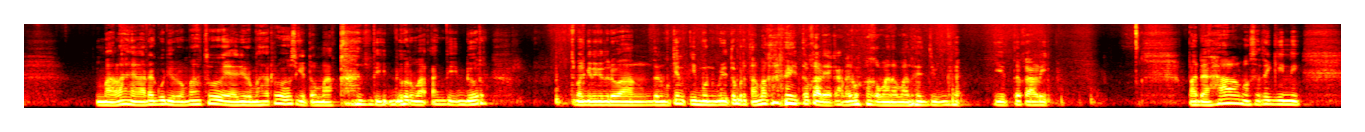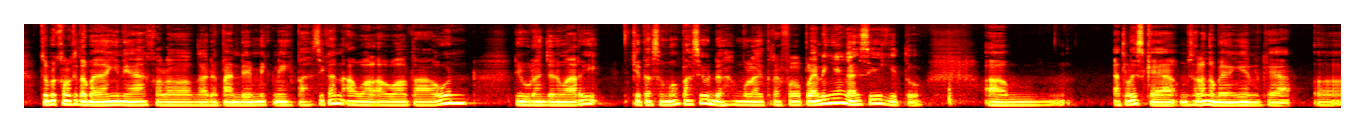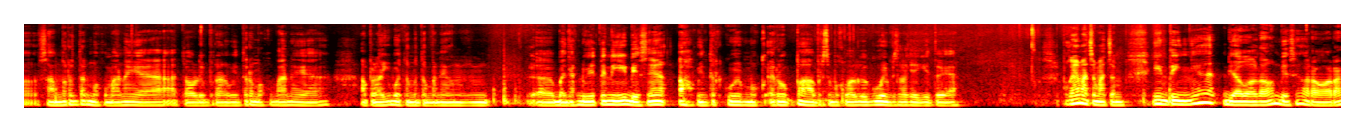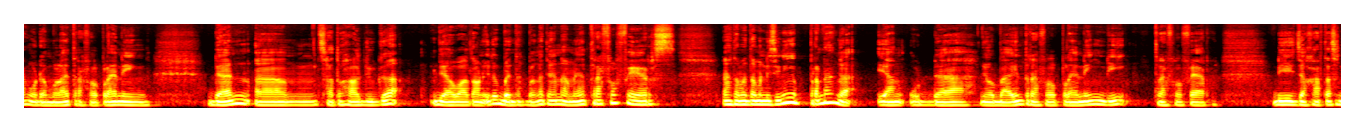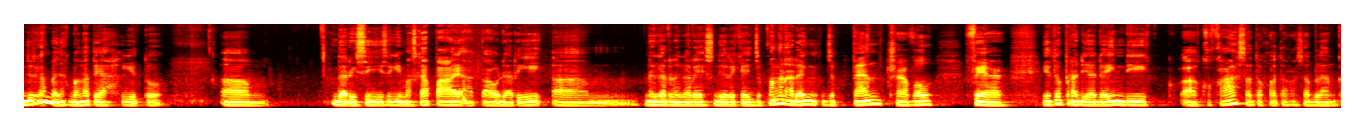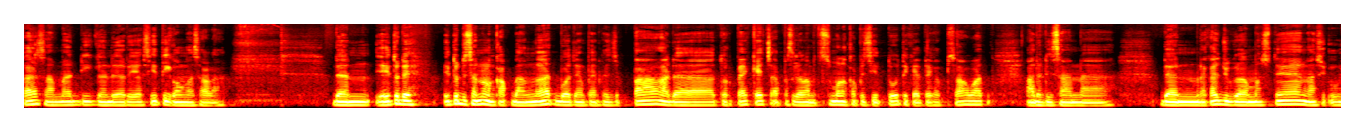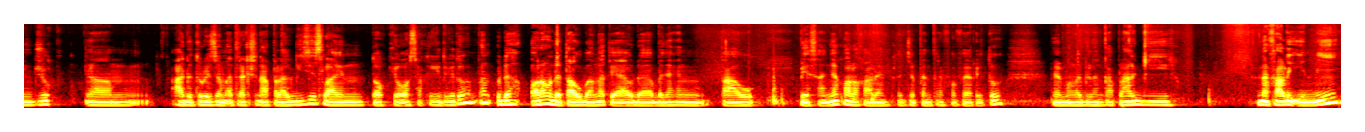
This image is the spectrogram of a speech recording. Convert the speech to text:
malah yang ada gue di rumah tuh ya di rumah terus gitu. Makan tidur makan tidur. Cuma gitu-gitu doang. Dan mungkin imun gue itu bertambah karena itu kali ya karena gue ke mana-mana juga. Gitu kali. Padahal maksudnya gini coba kalau kita bayangin ya kalau nggak ada pandemik nih pasti kan awal-awal tahun di bulan Januari kita semua pasti udah mulai travel planningnya nggak sih gitu. Um, at least kayak misalnya ngebayangin kayak uh, summer ntar mau ke mana ya atau liburan winter mau ke mana ya. Apalagi buat teman-teman yang uh, banyak duit nih biasanya ah winter gue mau ke Eropa bersama keluarga gue misalnya kayak gitu ya. Pokoknya macam-macam. Intinya di awal tahun biasanya orang-orang udah mulai travel planning. Dan um, satu hal juga di awal tahun itu banyak banget yang namanya travel fairs Nah teman-teman di sini pernah nggak yang udah nyobain travel planning di travel fair? Di Jakarta sendiri kan banyak banget ya gitu. Um, dari segi segi maskapai atau dari um, negara-negara sendiri kayak Jepang kan ada yang Japan Travel Fair itu pernah diadain di uh, Kokas atau kota Casablanca sama di Gandaria City kalau nggak salah dan ya itu deh itu di sana lengkap banget buat yang pengen ke Jepang ada tour package apa segala macam semua lengkap di situ tiket-tiket pesawat ada di sana. Dan mereka juga maksudnya ngasih unjuk um, ada tourism attraction apalagi sih selain Tokyo Osaka gitu-gitu kan udah orang udah tahu banget ya udah banyak yang tahu. Biasanya kalau kalian ke Japan Travel Fair itu memang lebih lengkap lagi nah kali ini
